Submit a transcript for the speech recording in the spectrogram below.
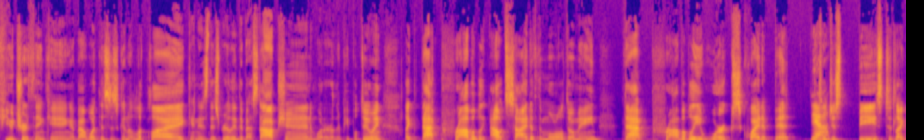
future thinking about what this is going to look like and is this really the best option and what are other people doing? Like that probably outside of the moral domain that probably works quite a bit Yeah. to just be to like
